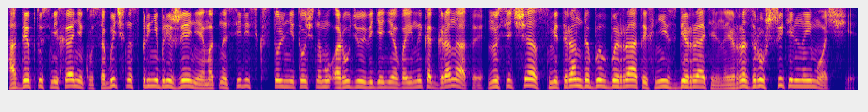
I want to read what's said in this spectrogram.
Адептус Механикус обычно с пренебрежением относились к столь неточному орудию ведения войны, как гранаты, но сейчас Митранда был бы рад их неизбирательной, разрушительной мощи.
